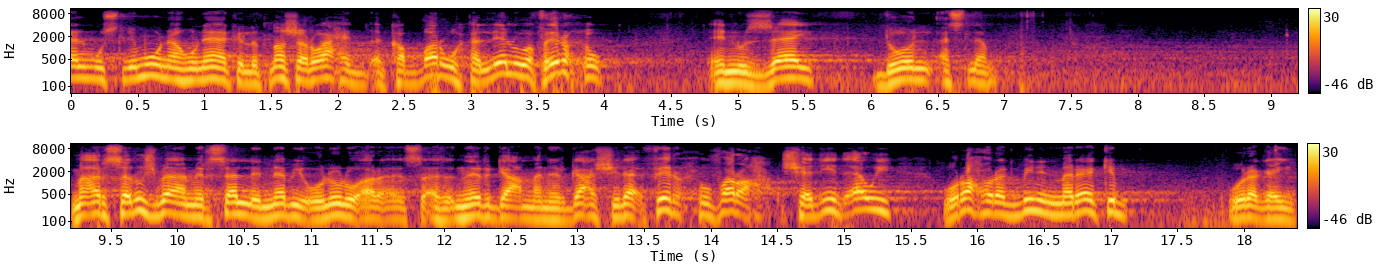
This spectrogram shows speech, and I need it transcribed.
المسلمون هناك ال 12 واحد كبروا وهللوا وفرحوا إنه إزاي دول أسلموا. ما أرسلوش بقى مرسال للنبي يقولوا له نرجع ما نرجعش لا فرحوا فرح شديد قوي وراحوا راكبين المراكب وراجعين.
